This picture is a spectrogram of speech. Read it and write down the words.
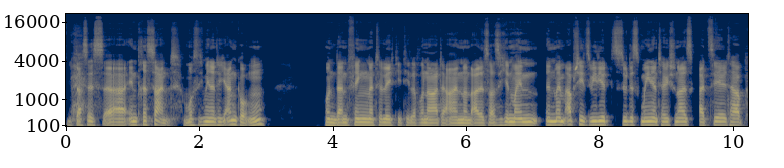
das ist äh, interessant, muss ich mir natürlich angucken. Und dann fingen natürlich die Telefonate an und alles, was ich in, mein, in meinem Abschiedsvideo zu Discmania natürlich schon alles erzählt habe.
